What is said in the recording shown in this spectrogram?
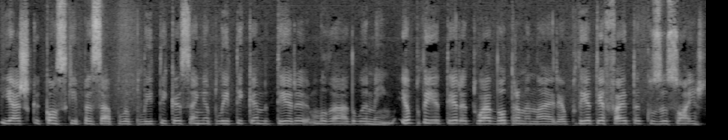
E acho que consegui passar pela política sem a política me ter mudado a mim. Eu podia ter atuado de outra maneira, eu podia ter feito acusações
